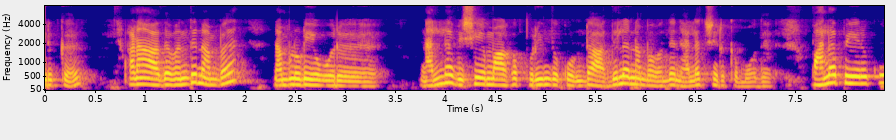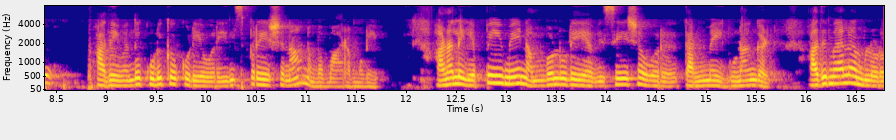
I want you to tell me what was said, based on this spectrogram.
இருக்குது ஆனால் அதை வந்து நம்ம நம்மளுடைய ஒரு நல்ல விஷயமாக புரிந்து கொண்டு அதில் நம்ம வந்து நிலச்சிருக்கும் போது பல பேருக்கும் அதை வந்து கொடுக்கக்கூடிய ஒரு இன்ஸ்பிரேஷனாக நம்ம மாற முடியும். அதனால் எப்பயுமே நம்மளுடைய விசேஷ ஒரு தன்மை குணங்கள் அது மேலே நம்மளோட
